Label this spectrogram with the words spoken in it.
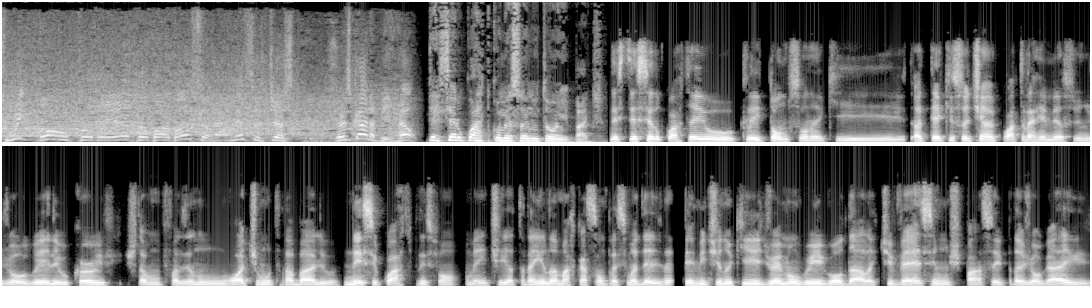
Sweet move from Leandro Barbosa. And this is just There's gotta be help. Terceiro quarto começando então aí, Paty. Nesse terceiro quarto aí, o Clay Thompson, né, que até aqui só tinha quatro arremessos no jogo, ele e o Curry estavam fazendo um ótimo trabalho nesse quarto, principalmente, atraindo a marcação para cima deles, né, permitindo que Draymond Green e Goldala tivessem um espaço aí para jogar e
